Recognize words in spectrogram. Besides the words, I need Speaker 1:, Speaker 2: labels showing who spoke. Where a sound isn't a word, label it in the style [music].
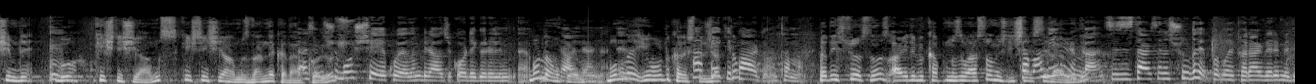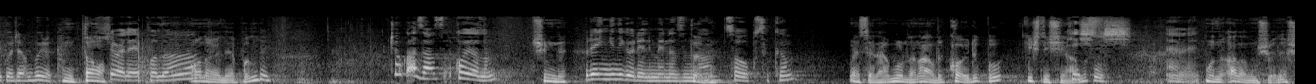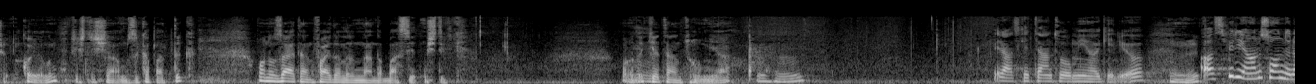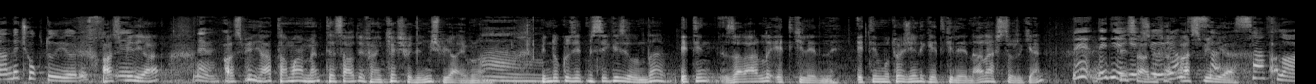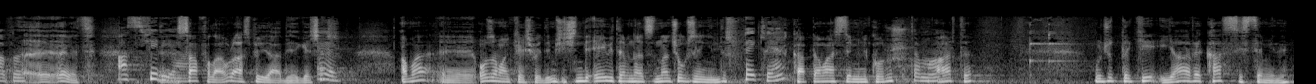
Speaker 1: Şimdi bu kişniş yağımız. Kişniş yağımızdan ne kadar
Speaker 2: İsterseniz
Speaker 1: koyuyoruz?
Speaker 2: şu boş şeye koyalım birazcık orada görelim. e,
Speaker 1: Burada mı koyalım?
Speaker 2: miktarlarını.
Speaker 1: Bununla
Speaker 2: Evet.
Speaker 1: yoğurdu
Speaker 2: Ha,
Speaker 1: karıştıracaktım.
Speaker 2: peki pardon tamam.
Speaker 1: Ya da istiyorsanız ayrı bir kapımız varsa onun içerisine
Speaker 2: Tamam veririm
Speaker 1: vermedim.
Speaker 2: ben. Siz isterseniz şunu da yapalım. Ay, Karar veremedik hocam buyurun.
Speaker 1: tamam.
Speaker 2: Şöyle yapalım.
Speaker 1: Onu öyle yapalım.
Speaker 2: Çok az az koyalım.
Speaker 1: Şimdi
Speaker 2: Rengini görelim en azından. Soğuk sıkım.
Speaker 1: mesela buradan aldık koyduk bu kişniş yağımız.
Speaker 2: Kişniş. Evet.
Speaker 1: Bunu alalım şöyle şöyle koyalım. Kişniş yağımızı kapattık. Onun zaten faydalarından da bahsetmiştik. Orada keten tohumu yağı.
Speaker 2: Biraz keten tohumu yağı geliyor.
Speaker 1: Evet.
Speaker 2: Aspir yağını son dönemde çok duyuyoruz.
Speaker 1: Aspir
Speaker 2: Ee,
Speaker 1: yağı,
Speaker 2: Evet.
Speaker 1: aspir yağı tamamen tesadüfen keşfedilmiş bir yağ Hanım. 1978 yılında etin zararlı etkilerini, etin mutajenik etkilerini araştırırken
Speaker 2: Ne, ne diye geçiyor hocam?
Speaker 1: aspir
Speaker 2: Sa-
Speaker 1: yağı.
Speaker 2: Safflower.
Speaker 1: e, evet.
Speaker 2: Aspir yağı.
Speaker 1: E, Safflower aspir yağı diye geçer.
Speaker 2: Evet.
Speaker 1: Ama e, o zaman keşfedilmiş. İçinde E vitamini açısından çok zengindir.
Speaker 2: Peki.
Speaker 1: Kalp damar sistemini korur.
Speaker 2: Tamam.
Speaker 1: Artı vücuttaki yağ ve kas sisteminin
